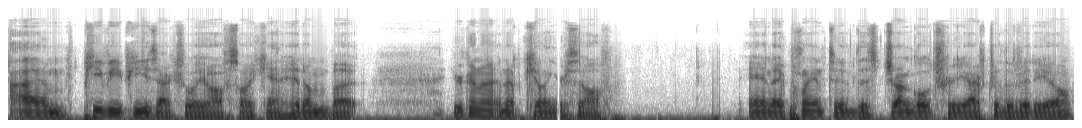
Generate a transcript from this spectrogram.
I am PvP is actually off so I can't hit him but you're gonna end up killing yourself. And I planted this jungle tree after the video.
